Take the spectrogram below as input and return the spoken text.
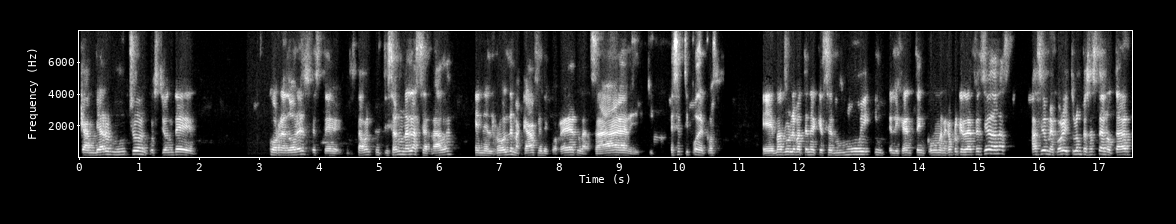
cambiaron mucho en cuestión de corredores. Este, estaban utilizando una ala cerrada en el rol de McCaffrey, de correr, lanzar y, ese tipo de cosas. Eh, Matt Rule va a tener que ser muy inteligente en cómo manejar, porque la defensiva de Dallas ha sido mejor y tú lo empezaste a notar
